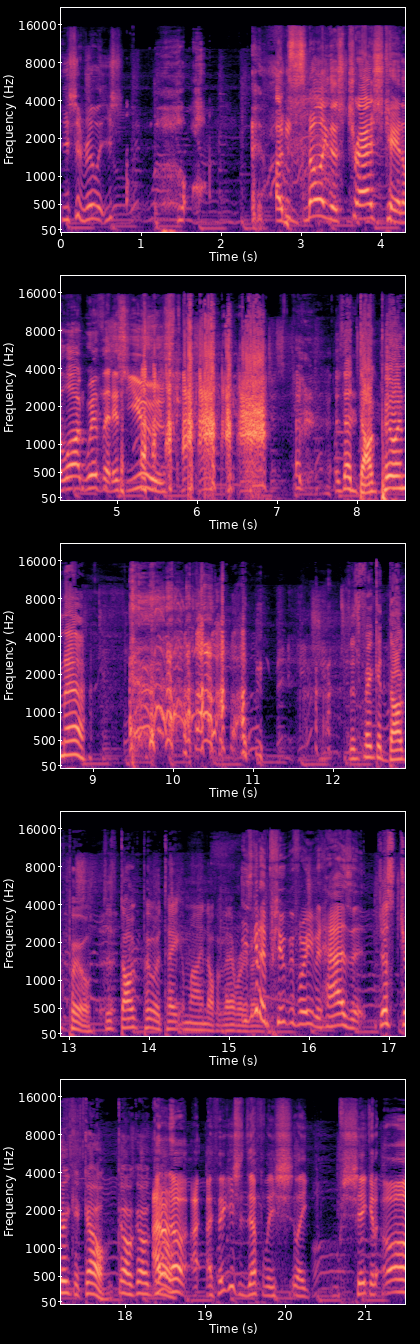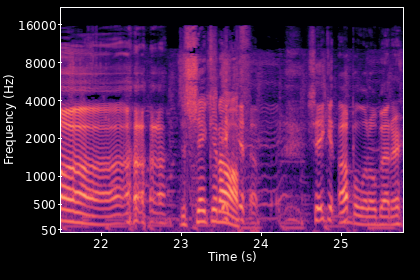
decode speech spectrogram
You should really. You should, I'm smelling this trash can along with it. It's used. Is there dog poo in there? Just think of dog poo. Just dog poo will take your mind off of everything. he's gonna puke before he even has it. Just drink it. Go. Go, go, go. I don't know. I, I think you should definitely sh- like shake it. Oh, Just shake it off. Shake it up. Shake it up a little better.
